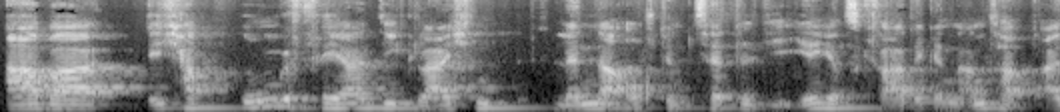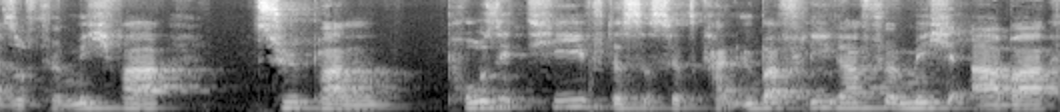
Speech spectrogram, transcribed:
aber ich habe ungefähr die gleichen Länder auf dem Zettel, die ihr jetzt gerade genannt habt. Also für mich war Zypern positiv. Das ist jetzt kein Überflieger für mich, aber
